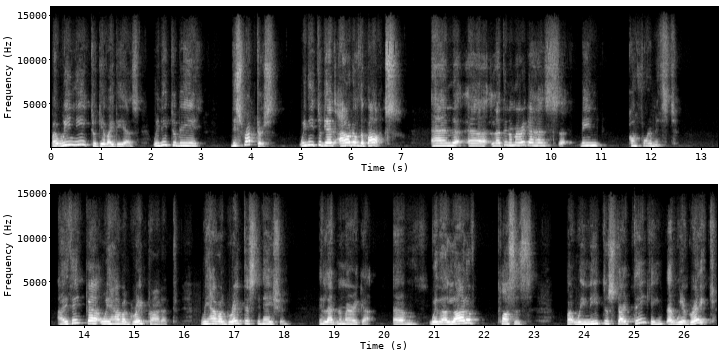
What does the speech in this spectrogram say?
but we need to give ideas. We need to be disruptors. We need to get out of the box. And uh, latin america has been conformist. I think uh, we have a great product. We have a great destination in latin america um, with a lot of pluses, but we need to start thinking that we're great.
